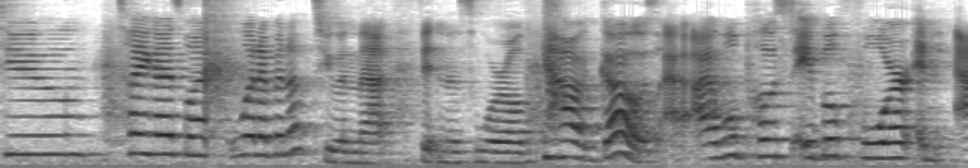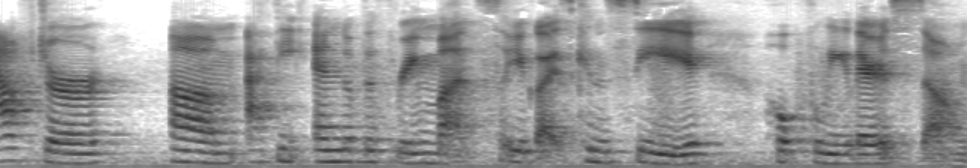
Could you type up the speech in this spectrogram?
to tell you guys what, what I've been up to in that fitness world. How it goes. I, I will post a before and after um, at the end of the three months so you guys can see hopefully there's some,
